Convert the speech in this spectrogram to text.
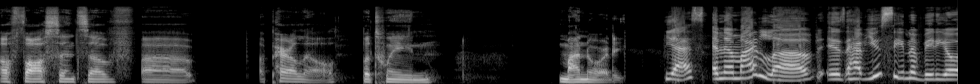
a false sense of uh a parallel between minority. Yes. And then my love is have you seen the video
